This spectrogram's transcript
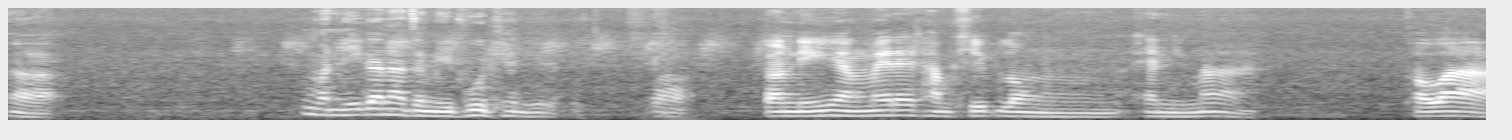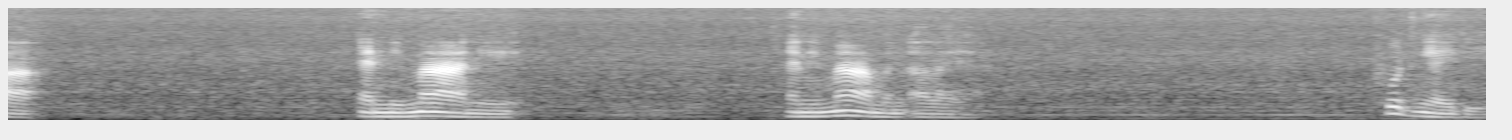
เอ่อวันนี้ก็น่าจะมีพูดแค่นี้แหละก็ตอนนี้ยังไม่ได้ทำคลิปลงแอนิมาเพราะว่าแอนิมานี่แอนิมามันอะไรพูดไงดี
